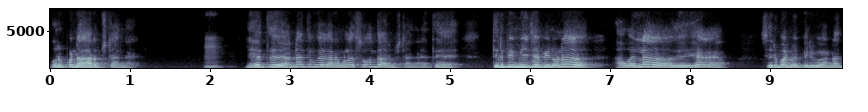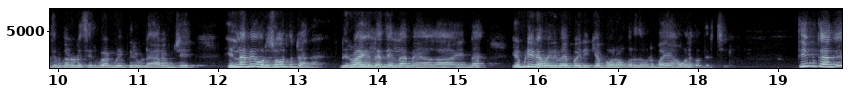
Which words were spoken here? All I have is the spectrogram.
ஒர்க் பண்ண ஆரம்பிச்சிட்டாங்க. ம். நேற்று அதிமுக காரங்களாம் சோர்ந்த ஆரம்பிச்சிட்டாங்க நேற்று திருப்பி பிஜேபின்னு அவங்க எல்லாம் ஏன் சிறுபான்மை பிரிவு அதிமுகவோட சிறுபான்மை பிரிவில் ஆரம்பிச்சு எல்லாமே ஒரு சோர்ந்துட்டாங்க. நிர்வாகிகள்லேருந்து எல்லாமே ஆகா என்ன எப்படி நம்ம இனிமேல் போய் நிற்க போகிறோங்கிறது ஒரு பயம் அவங்களுக்கு வந்துருச்சு. திமுகவுக்கு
